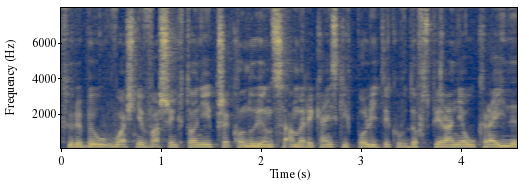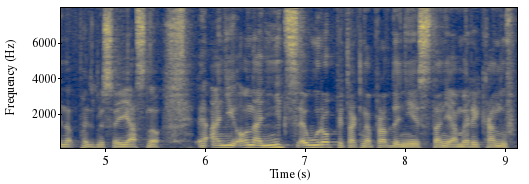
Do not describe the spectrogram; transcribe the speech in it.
który był właśnie w Waszyngtonie i przekonując amerykańskich polityków do wspierania Ukrainy, no powiedzmy sobie jasno, ani ona, nikt z Europy tak naprawdę nie jest w stanie Amerykanów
